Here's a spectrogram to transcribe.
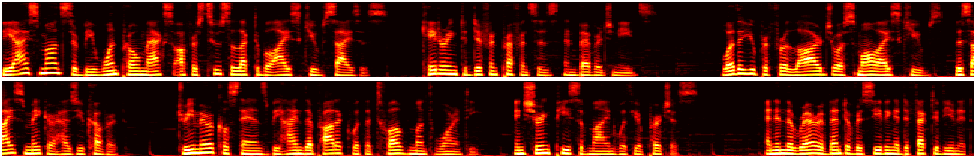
The IceMonster B1 Pro Max offers two selectable ice cube sizes catering to different preferences and beverage needs. Whether you prefer large or small ice cubes, this ice maker has you covered. Dreamiracle stands behind their product with a 12 month warranty, ensuring peace of mind with your purchase. And in the rare event of receiving a defective unit,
